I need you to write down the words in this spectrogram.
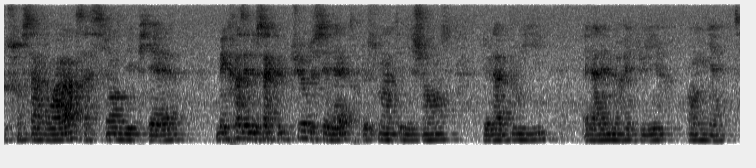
tout son savoir, sa science des pierres, m'écraser de sa culture, de ses lettres, de son intelligence, de la bouillie, elle allait me réduire en miettes.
